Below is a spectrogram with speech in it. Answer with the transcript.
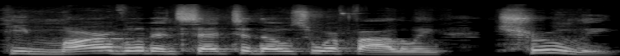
he marveled and said to those who were following, Truly,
